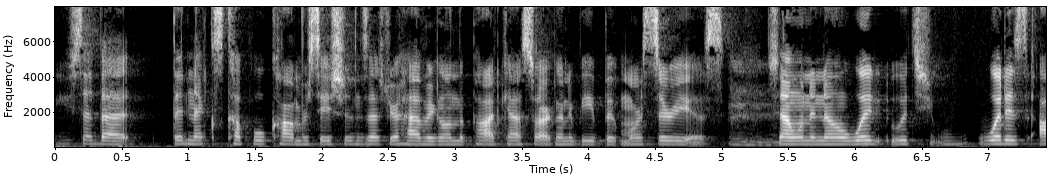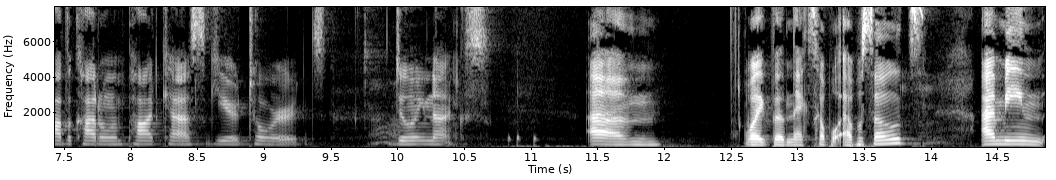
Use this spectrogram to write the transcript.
You said that the next couple conversations that you're having on the podcast are going to be a bit more serious. Mm-hmm. So I want to know what which what is avocado and podcast geared towards oh. doing next. Um, like the next couple episodes. Mm-hmm. I mean,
